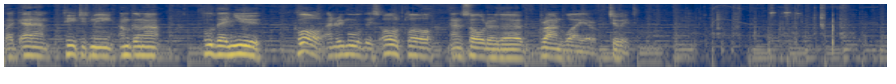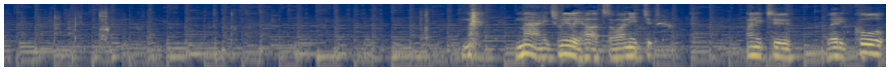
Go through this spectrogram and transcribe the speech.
like Adam teaches me, I'm gonna put the new claw and remove this old claw and solder the ground wire to it. Man, it's really hot, so I need to I need to let it cool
